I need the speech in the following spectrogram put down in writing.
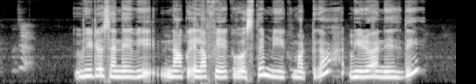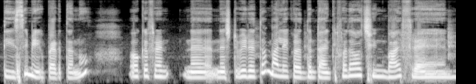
వీడియోస్ అనేవి నాకు ఇలా ఫేక్ వస్తే మీకు మట్టుగా వీడియో అనేది తీసి మీకు పెడతాను. ఓకే ఫ్రెండ్ నెక్స్ట్ వీడియోతో మళ్ళీ కలుద్దాం. Thank you for the watching bye friend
